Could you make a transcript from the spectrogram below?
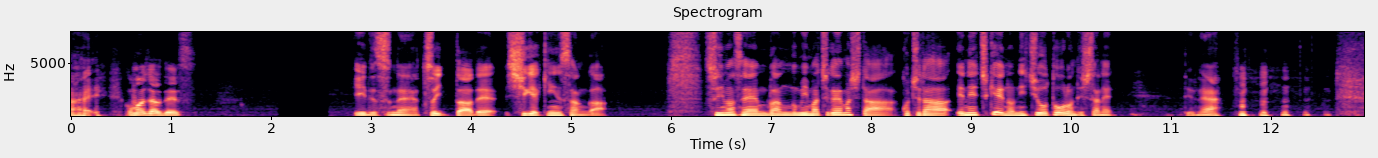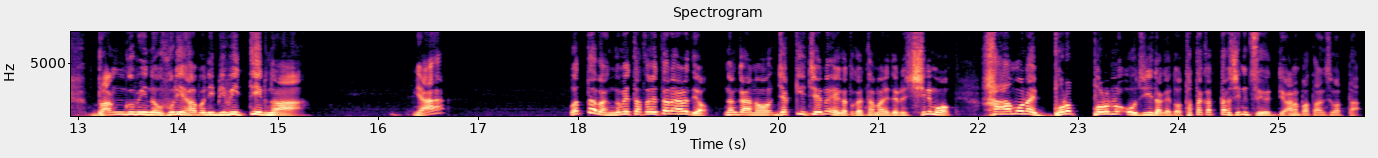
はい。コマーシャルです。いいですね。ツイッターでしげきんさんが「すいません。番組間違えました。こちら NHK の日曜討論でしたね」っていうね。番組の振り幅にビビっているな。いや？割った番組例えたらあれだよ。なんかあのジャッキー・チェンの映画とかたまに出る死にも歯もないボロッボロのおじいだけど戦ったら死に強いっていうあのパターンです割った。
